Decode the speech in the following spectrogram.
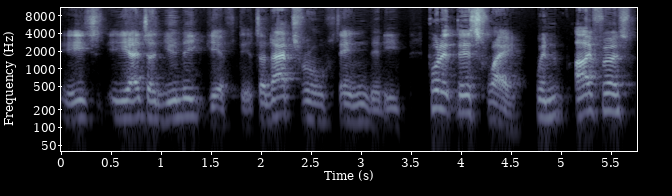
he's he has a unique gift. It's a natural thing that he put it this way. When I first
